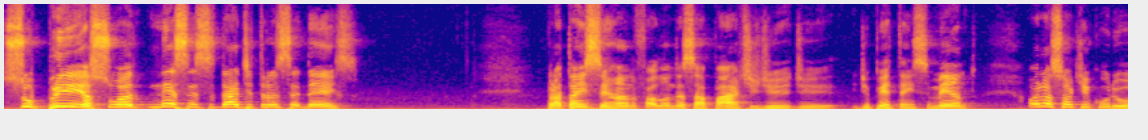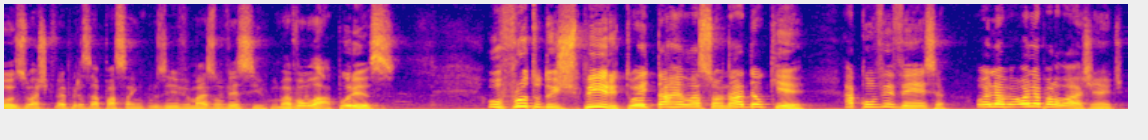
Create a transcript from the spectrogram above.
suprir a sua necessidade de transcendência? Para estar tá encerrando falando dessa parte de, de, de pertencimento, olha só que curioso, acho que vai precisar passar inclusive mais um versículo, mas vamos lá, por esse. O fruto do Espírito está relacionado ao quê? A convivência. Olha, olha para lá, gente.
